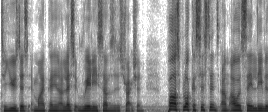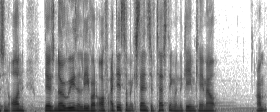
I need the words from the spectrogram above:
to use this in my opinion unless it really serves as a distraction. Pass block assistance, um, I would say leave this on on. There's no reason to leave on off. I did some extensive testing when the game came out. Um,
